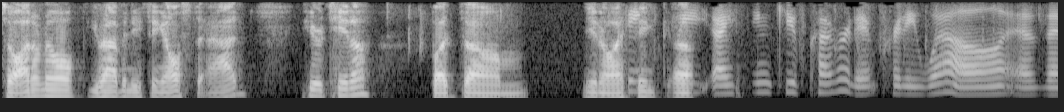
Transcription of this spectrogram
So I don't know if you have anything else to add here, Tina, but um, you know, I, I think, think uh, I think you've covered it pretty well. As the,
